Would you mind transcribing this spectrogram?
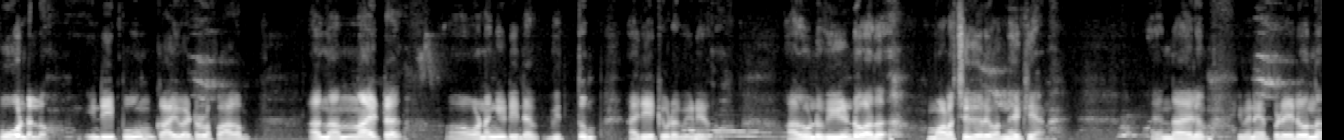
പൂവുണ്ടല്ലോ ഇതിന്റെ ഈ പൂവും കായുമായിട്ടുള്ള ഭാഗം അത് നന്നായിട്ട് ഉണങ്ങിയിട്ട് ഇതിന്റെ വിത്തും അരിയൊക്കെ ഇവിടെ വീണിരുന്നു. അതുകൊണ്ട് വീണ്ടും അത് മുളച്ച് കയറി വന്നേക്കെയാണ്. എന്തായാലും ഇവനെ എപ്പോഴേലും ഒന്ന്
